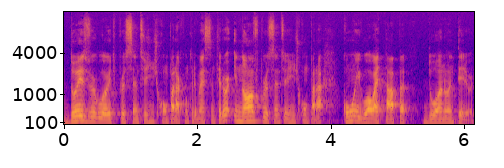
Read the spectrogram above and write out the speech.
2,8% se a gente comparar com o trimestre anterior e 9% se a gente comparar com a igual etapa do ano anterior.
